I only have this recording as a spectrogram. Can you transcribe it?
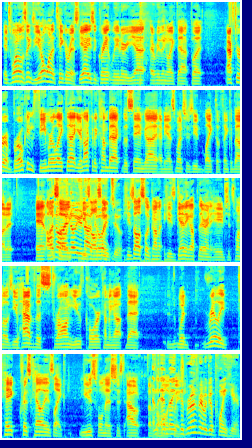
it's one of those things you don't want to take a risk. Yeah, he's a great leader. Yeah, everything like that, but after a broken femur like that, you're not going to come back the same guy. I mean, as much as you'd like to think about it. And I know- also, I know you're he's not also, going to. He's also gonna. He's getting up there in age. It's one of those. You have this strong youth core coming up that would really take Chris Kelly's like usefulness just out of And, the whole and the, equation. the Bruins have a good point here.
